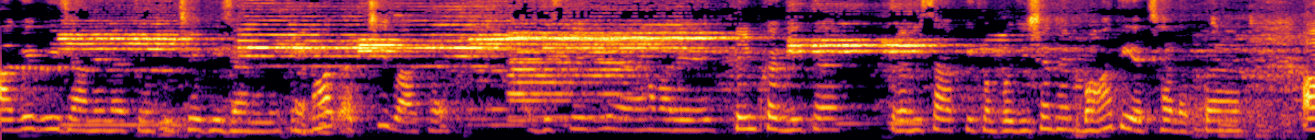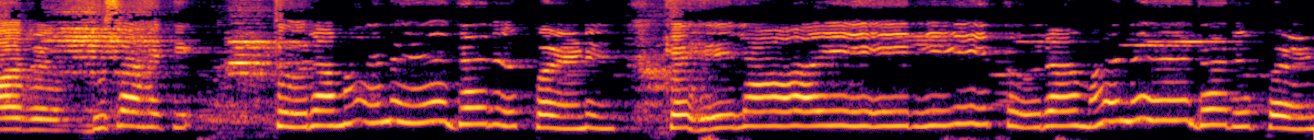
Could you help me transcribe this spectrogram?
आगे भी जाने न तो पीछे भी जाने न तू बहुत अच्छी बात है। जिसमें हमारे फ़िल्म का गीत है रवि साहब की कंपोजिशन है बहुत ही अच्छा लगता है। और दूसरा है कि तोरा मन दर्पण कहलाए रे तोरा मन दर्पण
